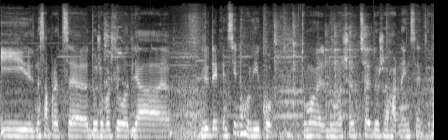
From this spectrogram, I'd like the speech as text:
І насамперед це дуже важливо для людей пенсійного віку. Тому я думаю, що це дуже гарна ініціатива.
